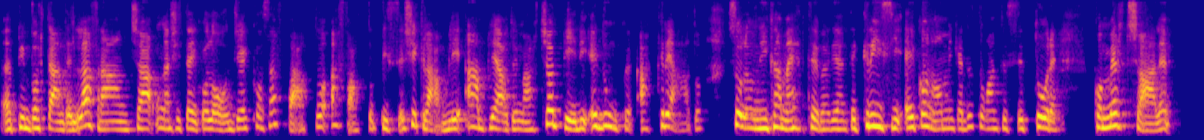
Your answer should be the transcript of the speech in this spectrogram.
eh, più importante della Francia, una città ecologica e cosa ha fatto? Ha fatto piste ciclabili, ha ampliato i marciapiedi e dunque ha creato solo e unicamente praticamente crisi economica tutto quanto il settore commerciale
